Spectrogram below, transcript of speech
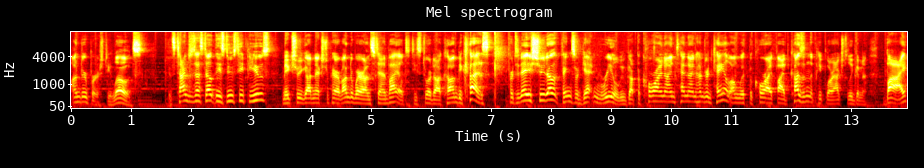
under bursty loads. It's time to test out these new CPUs. Make sure you got an extra pair of underwear on standby, lttstore.com, because for today's shootout, things are getting real. We've got the Core i9-10900K along with the Core i5 cousin that people are actually gonna buy,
